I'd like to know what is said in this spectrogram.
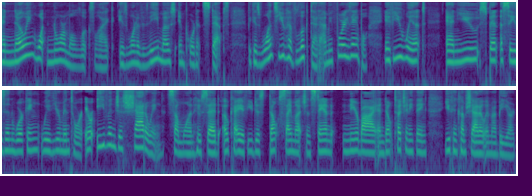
and knowing what normal looks like is one of the most important steps because once you have looked at it, I mean, for example, if you went and you spent a season working with your mentor or even just shadowing someone who said, okay, if you just don't say much and stand nearby and don't touch anything, you can come shadow in my bee yard.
